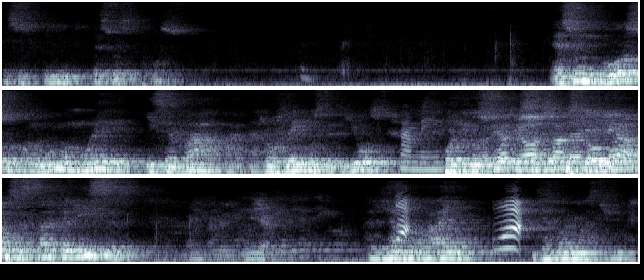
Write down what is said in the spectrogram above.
de sus tíos, de su esposo. Es un gozo cuando uno muere y se va a, a los reinos de Dios, Amén. porque nosotros Dios, sabemos que vamos a estar felices. Ya no hay, ya no hay más lluvia,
